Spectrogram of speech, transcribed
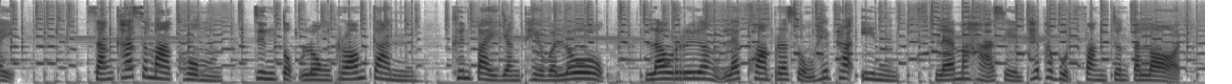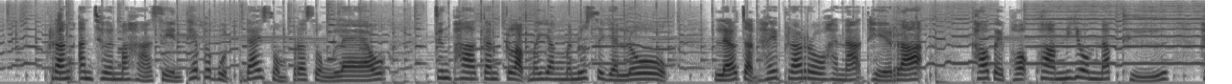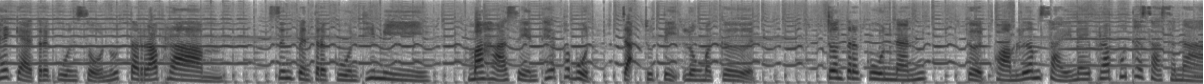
สังฆสมาคมจึงตกลงพร้อมกันขึ้นไปยังเทวโลก เล่าเรื่องและความประสงค์ให้พระอินทร์และมหาเสนเทพบุตรฟังจนตลอด ครั้งอัญเชิญมหาเสนเทพบุตรได้สมประสงค์แล้ว จึงพากันกลับมายังมนุษยโลก แล้วจัดให้พระโรหณะเถระ เข้าไปเพาะความนิยมนับถือ ให้แก่ตระกูลโสนุตรพราหมณ์ซึ่งเป็นตระกูลที่มี มหาเสนเทพบุตรจะจุติลงมาเกิด จนตระกูลนั้นเกิดความเลื่อมใสในพระพุทธศาสนา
